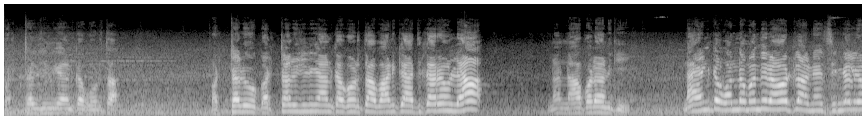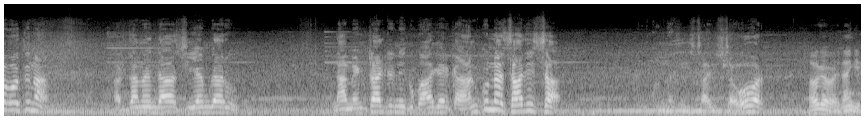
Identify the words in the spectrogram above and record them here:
బట్టలు జినిగానుక కొడతా. బట్టలు బట్టలు చినిగానుక కొడతా వానికి అధికారం లే. నన్ను ఆపడానికి. నా వెనుక వంద మంది రావట్లా నేను సింగిల్గా పోతున్నా. అర్థమైందా సీఎం గారు? నా మెంటాలిటీ నీకు బాగా ఎరక. అనుకున్నా సాధిస్తా. అనుకున్నది సాధిస్తా. Over. Okay bye thank you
